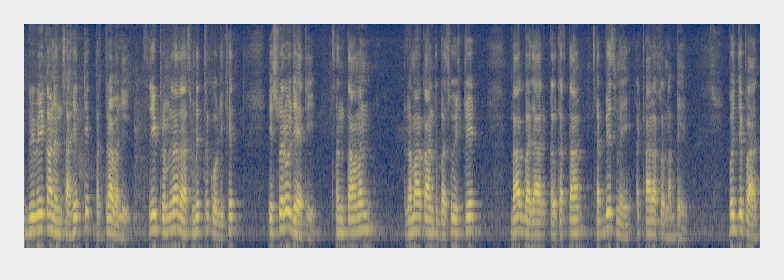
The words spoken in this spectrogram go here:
विवेकानंद साहित्य पत्रावली, श्री प्रमदादास मित्र को लिखित ईश्वरो जयती, संतावन रमाकांत बसु स्ट्रीट, बाग बाज़ार, कलकत्ता 26 मई 1890 पूज्यपाद,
